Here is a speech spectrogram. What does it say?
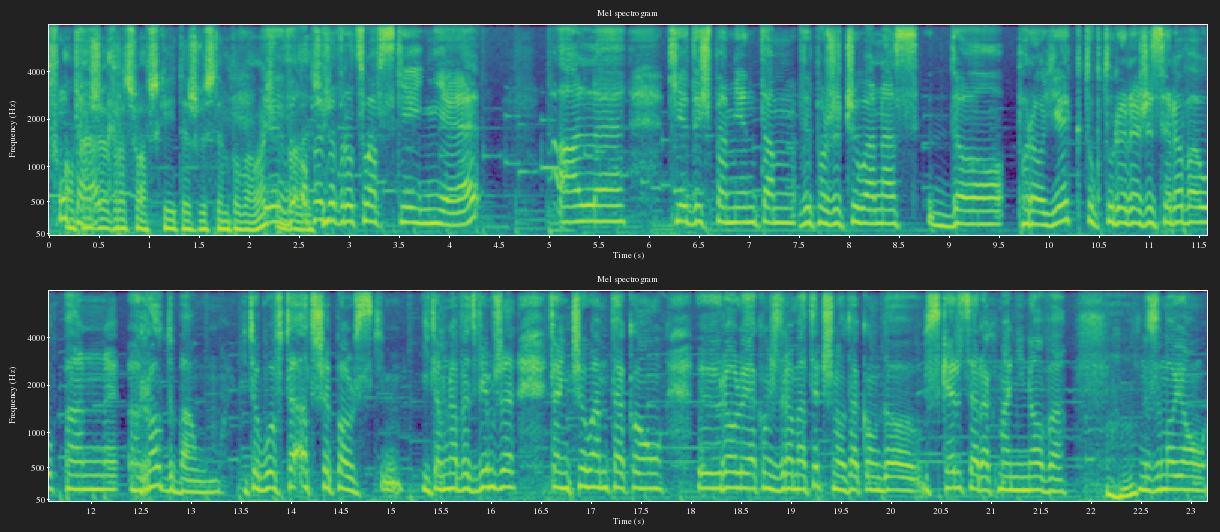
W Tak. operze wrocławskiej też występowałaś w W balecie? operze wrocławskiej nie, ale kiedyś pamiętam, wypożyczyła nas do projektu, który reżyserował pan Rodbaum. I to było w Teatrze Polskim. I tam nawet wiem, że tańczyłam taką y, rolę jakąś dramatyczną, taką do Skerca Rachmaninowa z moją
